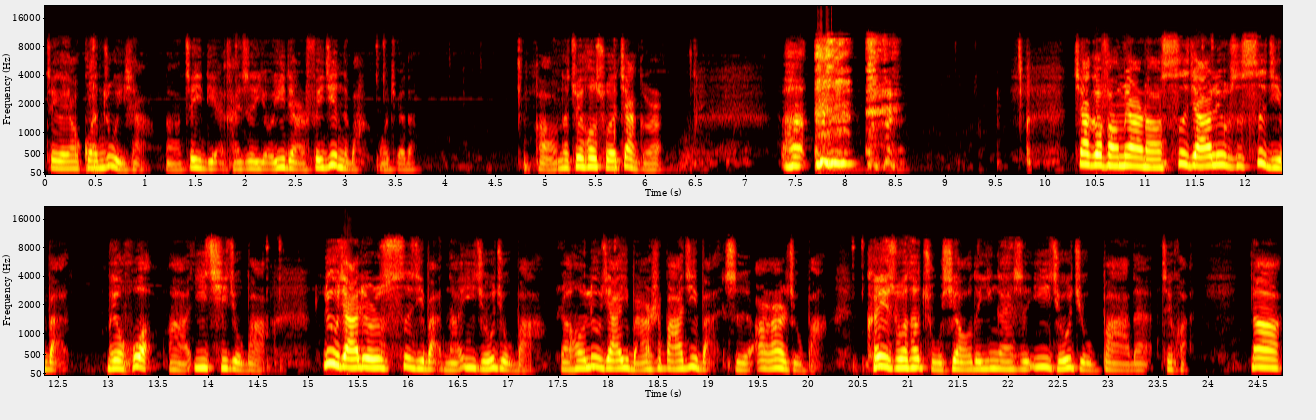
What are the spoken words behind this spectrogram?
这个要关注一下啊，这一点还是有一点费劲的吧？我觉得。好，那最后说价格，价格方面呢，四加六十四 G 版没有货啊，一七九八；六加六十四 G 版呢，一九九八；然后六加一百二十八 G 版是二二九八。可以说它主销的应该是一九九八的这款。那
